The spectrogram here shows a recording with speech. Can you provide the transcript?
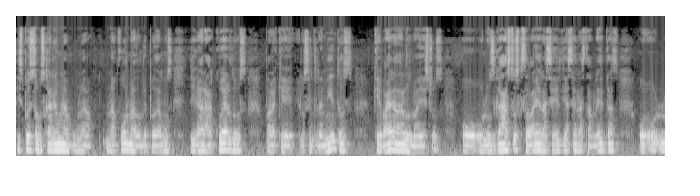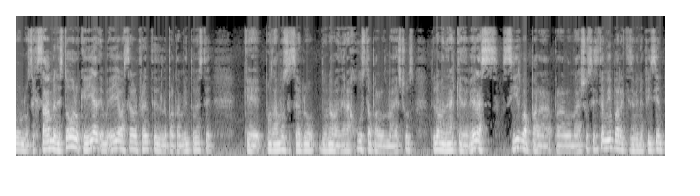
dispuestos a buscarle una, una, forma donde podamos llegar a acuerdos para que los entrenamientos que vayan a dar los maestros o, los gastos que se vayan a hacer, ya sean las tabletas o, los exámenes, todo lo que ella, ella va a estar al frente del departamento este, que podamos hacerlo de una manera justa para los maestros, de una manera que de veras sirva para, los maestros y también para que se beneficien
